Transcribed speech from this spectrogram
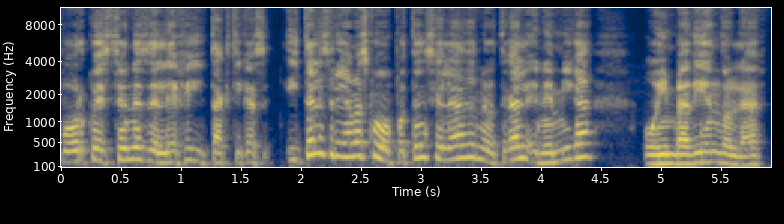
por cuestiones del eje y tácticas. ¿Italia sería más como potencia aliada, neutral, enemiga o invadiéndola?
